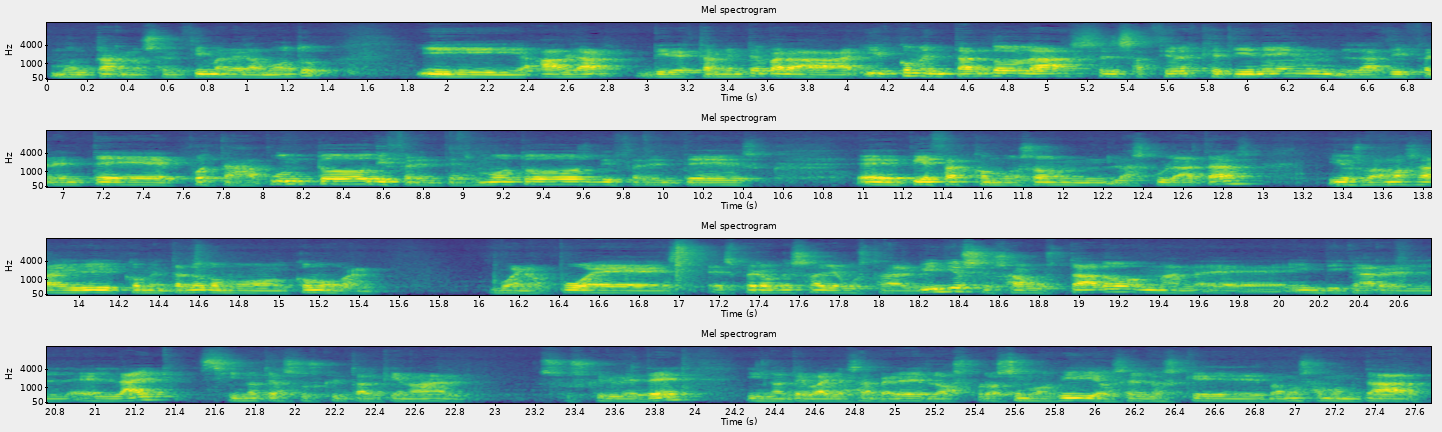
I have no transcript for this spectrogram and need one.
montarnos encima de la moto y hablar directamente para ir comentando las sensaciones que tienen las diferentes puestas a punto, diferentes motos, diferentes eh, piezas como son las culatas y os vamos a ir comentando cómo, cómo van. Bueno, pues espero que os haya gustado el vídeo, si os ha gustado, eh, indicar el, el, like, si no te has suscrito al canal, suscríbete y no te vayas a perder los próximos vídeos en los que vamos a montar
